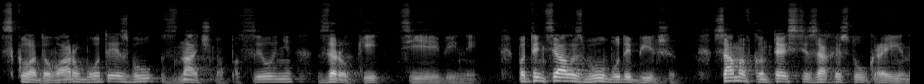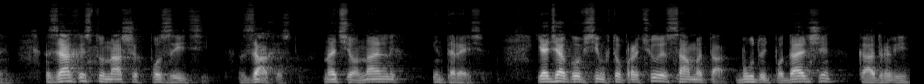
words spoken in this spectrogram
складова роботи СБУ значно посилені за роки цієї війни. Потенціал СБУ буде більше саме в контексті захисту України, захисту наших позицій, захисту національних інтересів. Я дякую всім, хто працює саме так. Будуть подальші кадрові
